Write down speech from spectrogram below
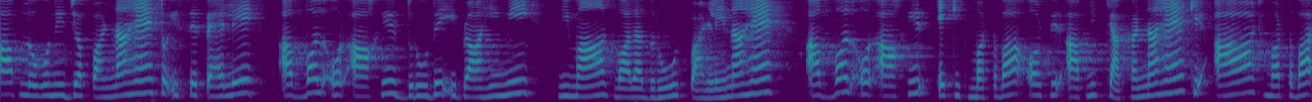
आप लोगों ने जब पढ़ना है तो इससे पहले अव्वल और आखिर दरूद इब्राहिमी नमाज़ वाला दरूद पढ़ लेना है। अव्वल और आखिर एक एक मरतबा और फिर आपने क्या करना है कि आठ मरतबा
